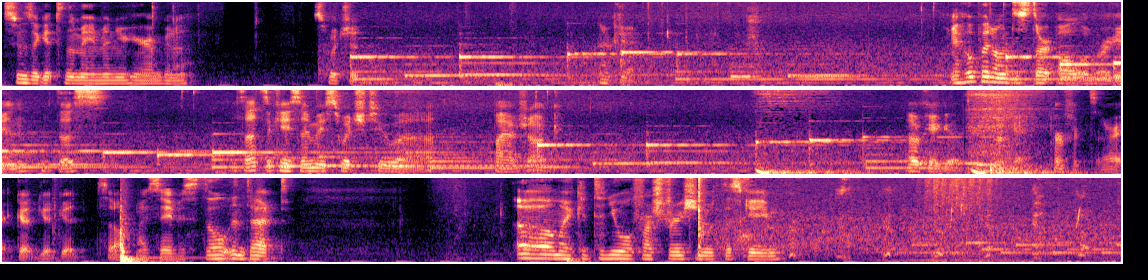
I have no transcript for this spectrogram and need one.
as soon as I get to the main menu here, I'm gonna switch it. Okay. I hope I don't have to start all over again with this. If that's the case, I may switch to uh, Bioshock. Okay, good. Okay, perfect. Alright, good, good, good. So, my save is still intact. Oh, my continual frustration with this game.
